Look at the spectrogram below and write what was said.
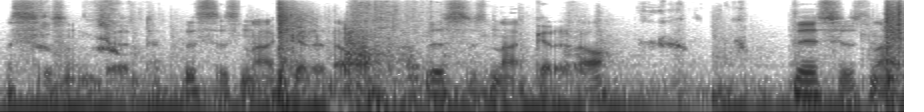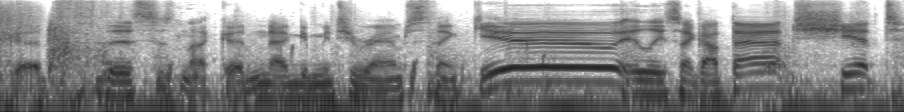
This isn't good. This is not good at all. This is not good at all. This is not good. This is not good. Now give me two rams. Thank you. At least I got that. Shit.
